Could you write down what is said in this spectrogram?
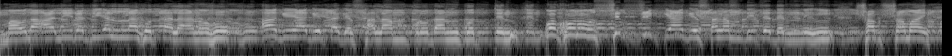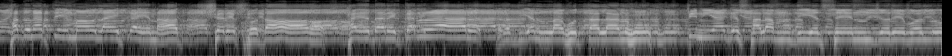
মাওলা আলী রাদিয়াল্লাহু তাআলাহু আগে আগে তাকে সালাম প্রদান করতেন। কখনো সিদ্দিককে আগে সালাম দিতে দেননি। সব সময় হযরতে মাওলায়ে কায়নাত শেরে খোদা, হায়দারে কাররার রাদিয়াল্লাহু তাআলা আনহু তিনি আগে সালাম দিয়েছেন, জোরে বলো।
